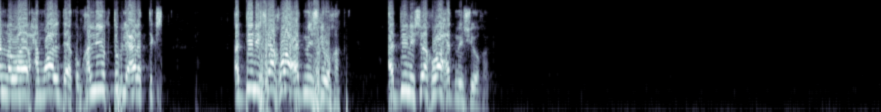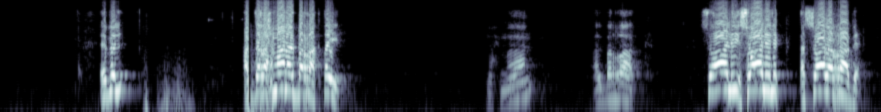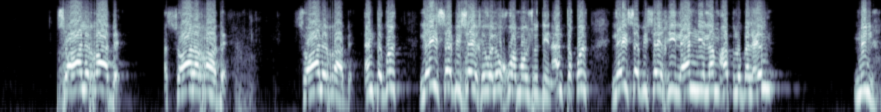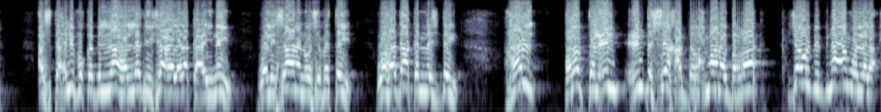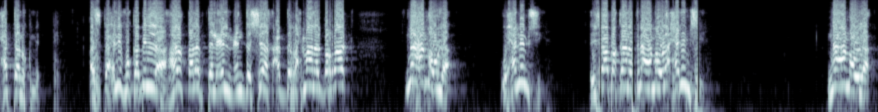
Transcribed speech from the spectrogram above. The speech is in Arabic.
لأن الله يرحم والديكم. خليه يكتب لي على التكست. أديني شيخ واحد من شيوخك. أديني شيخ واحد من شيوخك. ابن عبد الرحمن البراك. طيب. الرحمن البراك. سؤالي سؤالي لك. السؤال الرابع. سؤال الرابع. السؤال الرابع. سؤال الرابع. أنت قلت ليس بشيخي والأخوة موجودين. أنت قلت ليس بشيخي لأني لم أطلب العلم منه. أستحلفك بالله الذي جعل لك عينين ولسانا وشفتين وهداك النجدين. هل طلبت العلم عند الشيخ عبد الرحمن البراك؟ جاوب بنعم ولا لا؟ حتى نكمل. أستحلفك بالله. هل طلبت العلم عند الشيخ عبد الرحمن البراك؟ نعم أو لا؟ وحنمشي. إجابة كانت نعم أو لا حنمشي. نعم أو لا؟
